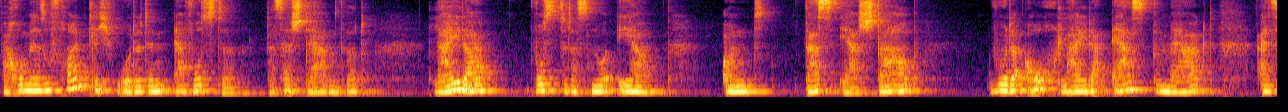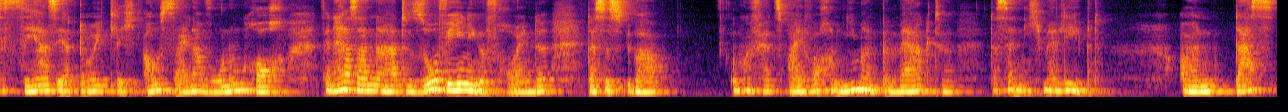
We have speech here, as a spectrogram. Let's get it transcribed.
warum er so freundlich wurde, denn er wusste, dass er sterben wird. Leider wusste das nur er. Und dass er starb, wurde auch leider erst bemerkt, als es sehr, sehr deutlich aus seiner Wohnung roch. Denn Herr Sander hatte so wenige Freunde, dass es über ungefähr zwei Wochen niemand bemerkte, dass er nicht mehr lebt. Und das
